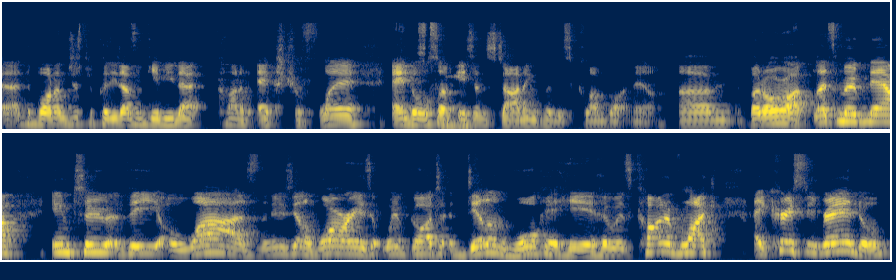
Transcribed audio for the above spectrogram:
at the bottom just because he doesn't give you that kind of extra flair and also isn't starting for this club right now. Um, but all right, let's move now into the Wars, the New Zealand Warriors. We've got Dylan Walker here, who is kind of like a Christie Randall,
